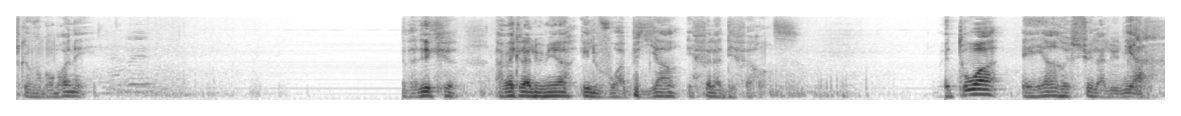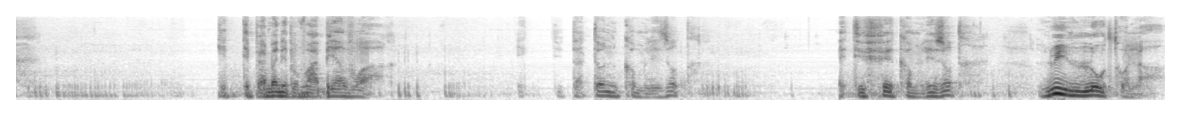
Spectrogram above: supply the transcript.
Est-ce que vous comprenez? C'est-à-dire qu'avec la lumière, il voit bien, il fait la différence. Mais toi, ayant reçu la lumière, qui te permet de pouvoir bien voir, tâtonnes comme les autres, et tu fais comme les autres, lui, l'autre là,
